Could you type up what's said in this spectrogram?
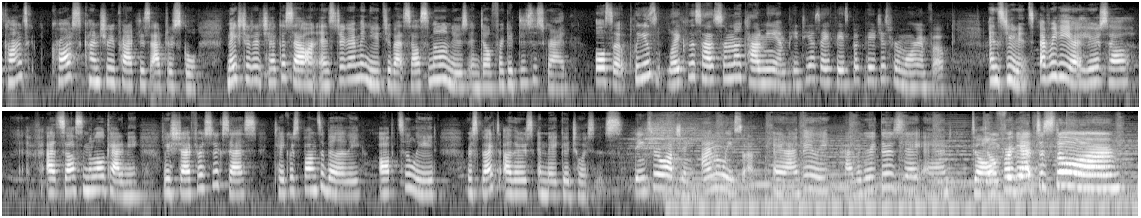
cross-country practice after school. Make sure to check us out on Instagram and YouTube at South Seminole News and don't forget to subscribe. Also, please like the South Seminole Academy and PTSA Facebook pages for more info. And students, every day here at South Seminole Academy, we strive for success, take responsibility, opt to lead, respect others, and make good choices. Thanks for watching. I'm Elisa. And I'm Bailey. Have a great Thursday, and don't, don't forget, forget to storm!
